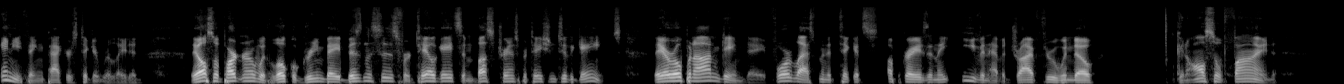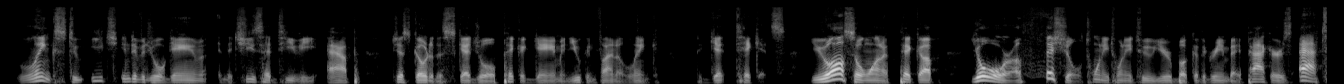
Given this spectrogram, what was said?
anything Packers ticket related. They also partner with local Green Bay businesses for tailgates and bus transportation to the games. They are open on game day for last minute tickets, upgrades, and they even have a drive through window. You can also find links to each individual game in the Cheesehead TV app. Just go to the schedule, pick a game, and you can find a link to get tickets. You also want to pick up your official 2022 yearbook of the Green Bay Packers at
